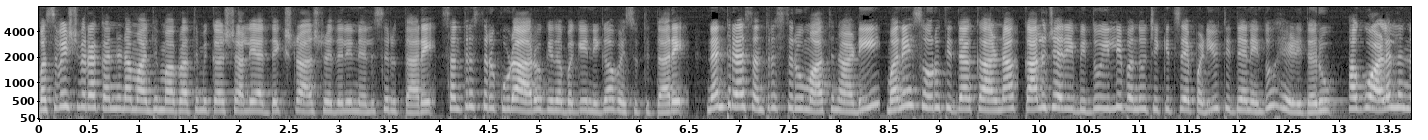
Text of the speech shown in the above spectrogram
ಬಸವೇಶ್ವರ ಕನ್ನಡ ಮಾಧ್ಯಮ ಪ್ರಾಥಮಿಕ ಶಾಲೆಯ ಅಧ್ಯಕ್ಷರ ಆಶ್ರಯದಲ್ಲಿ ನೆಲೆಸಿರುತ್ತಾರೆ. ಸಂತ್ರಸ್ತರು ಕೂಡ ಆರೋಗ್ಯದ ಬಗ್ಗೆ ನಿಗಾ ವಹಿಸುತ್ತಿದ್ದಾರೆ. ನಂತರ ಸಂತ್ರಸ್ತರು ಮಾತನಾಡಿ, ಮನೆ ಸೋರುತ್ತಿದ್ದ ಕಾರಣ ಕಾಲು ಜಾರಿ ಬಿದ್ದು ಇಲ್ಲಿ ಬಂದು ಚಿಕಿತ್ಸೆ ಪಡೆಯುತ್ತಿದ್ದೇನೆಂದು ಹೇಳಿದರು. ಹಾಗೂ ಅಳಲನ್ನ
